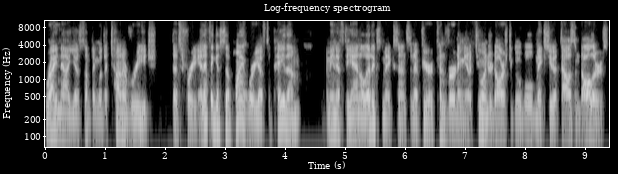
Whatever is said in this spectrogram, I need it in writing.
Right now, you have something with a ton of reach that's free. And if it gets to the point where you have to pay them, I mean, if the analytics make sense and if you're converting, you know, two hundred dollars to Google makes you a thousand dollars,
